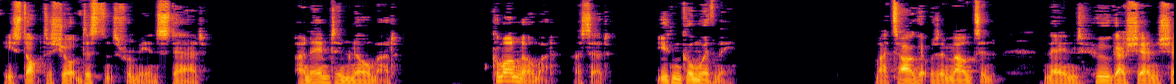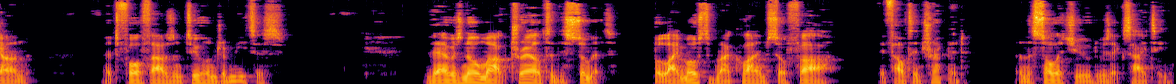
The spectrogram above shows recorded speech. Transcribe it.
He stopped a short distance from me and stared. I named him Nomad. Come on, Nomad, I said. You can come with me. My target was a mountain named Hugashen Shan at 4,200 meters. There was no marked trail to this summit, but like most of my climbs so far, it felt intrepid, and the solitude was exciting.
